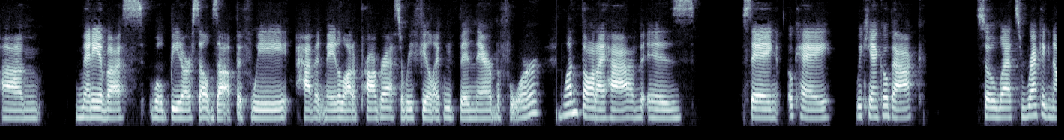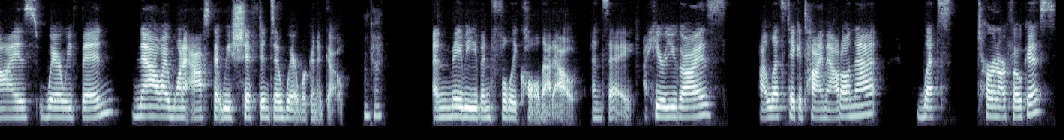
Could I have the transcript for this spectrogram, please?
Um, many of us will beat ourselves up if we haven't made a lot of progress or we feel like we've been there before. One thought I have is saying, okay, we can't go back. So let's recognize where we've been now I want to ask that we shift into where we're going to go. Okay. And maybe even fully call that out and say, I hear you guys. Uh, let's take a time out on that. Let's turn our focus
